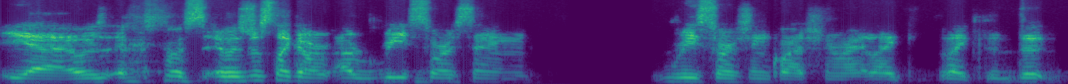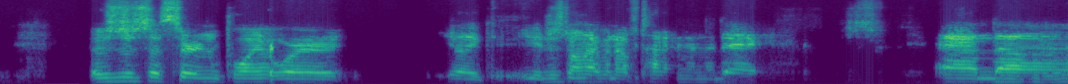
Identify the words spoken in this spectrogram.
yeah, it was it was it was just like a, a resourcing resourcing question, right? Like like the, there's just a certain point where like you just don't have enough time in the day and uh, mm-hmm.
